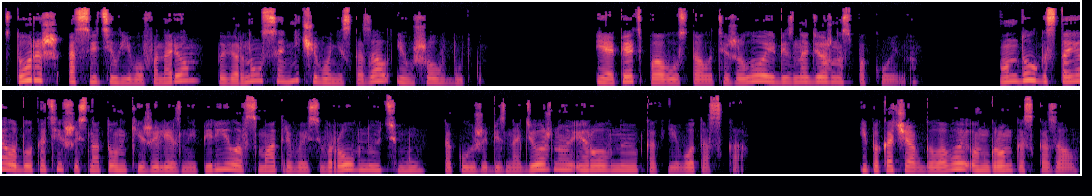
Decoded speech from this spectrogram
Сторож осветил его фонарем, повернулся, ничего не сказал и ушел в будку. И опять Павлу стало тяжело и безнадежно спокойно. Он долго стоял, облокотившись на тонкие железные перила, всматриваясь в ровную тьму, такую же безнадежную и ровную, как его тоска. И, покачав головой, он громко сказал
